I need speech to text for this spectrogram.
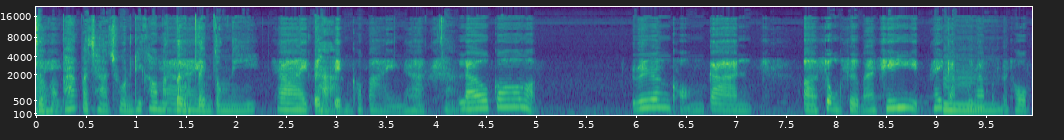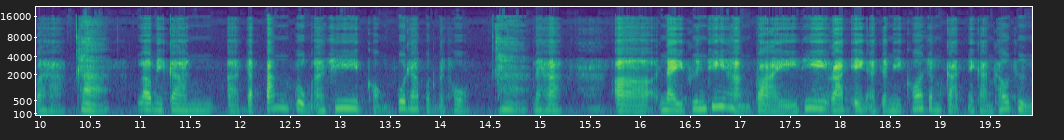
ส่วนของภาคประชาชนที่เข้ามาใช่เติมเต็มตรงนี้ ใช่เติมค่ะเต็มเข้าไปนะคะค่ะแล้วก็เรื่องของการเอ่อส่งเสริมอาชีพให้กับอืมผู้รับผลกระทบอะค่ะค่ะเรามีการเอ่อจัดตั้งกลุ่มอาชีพของผู้รับผลกระทบค่ะนะคะเอ่อ ในพื้นที่ห่างไกลที่รัฐเองอาจจะมีข้อจำกัดในการเข้าถึง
